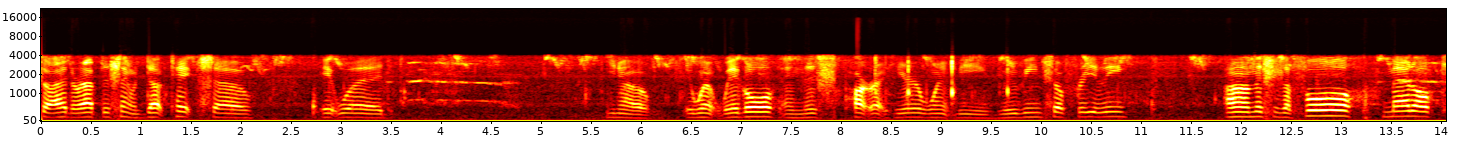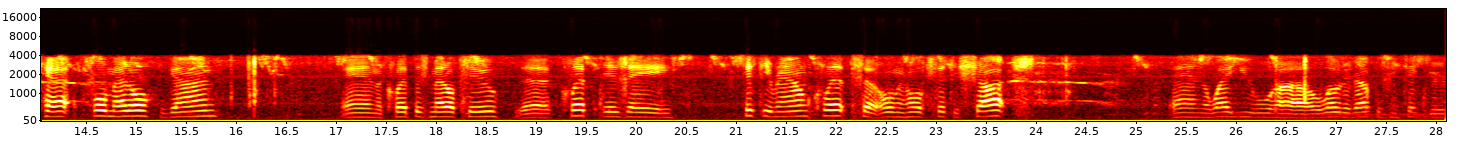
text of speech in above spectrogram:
so I had to wrap this thing with duct tape so it would, you know, it wouldn't wiggle, and this part right here wouldn't be moving so freely. Um, this is a full metal cat, full metal gun, and the clip is metal too. The clip is a 50 round clip, so it only holds 50 shots and the way you uh, load it up is you take your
